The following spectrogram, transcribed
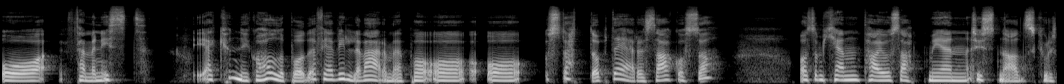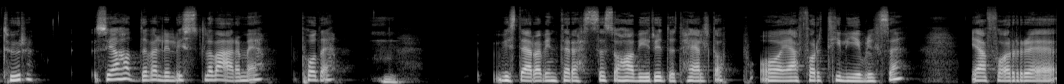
og feminist. Jeg kunne ikke holde på det, for jeg ville være med på å, å støtte opp deres sak også. Og som kjent har jo Sápmi en tystnadskultur, så jeg hadde veldig lyst til å være med på det. Hvis det er av interesse, så har vi ryddet helt opp, og jeg får tilgivelse. Jeg er eh,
